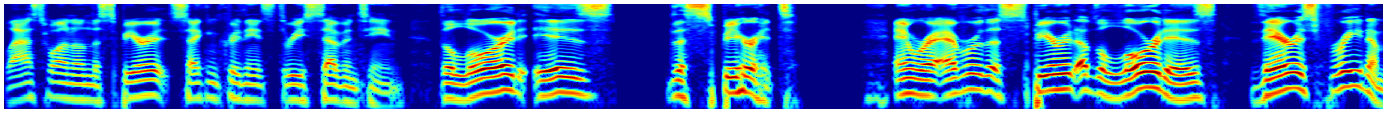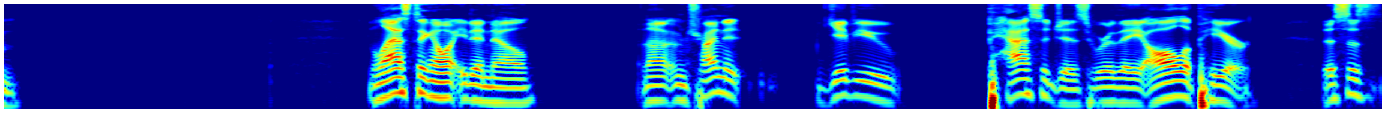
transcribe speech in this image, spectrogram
Last one on the spirit, 2 Corinthians 3:17. The Lord is the spirit. And wherever the spirit of the Lord is, there is freedom. The last thing I want you to know, and I'm trying to give you passages where they all appear. This is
